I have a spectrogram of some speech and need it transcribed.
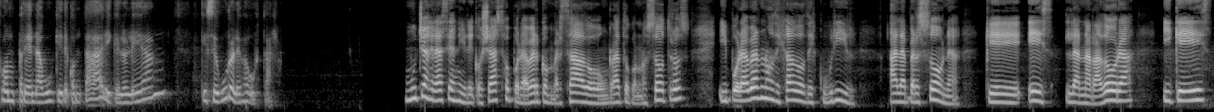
compren Abu quiere contar y que lo lean, que seguro les va a gustar. Muchas gracias Nire Collazo por haber conversado un rato con nosotros y por habernos dejado descubrir a la persona que es la narradora y que es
